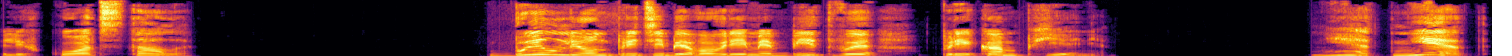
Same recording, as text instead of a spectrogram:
легко отстала. Был ли он при тебе во время битвы при Компьене? Нет, нет,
